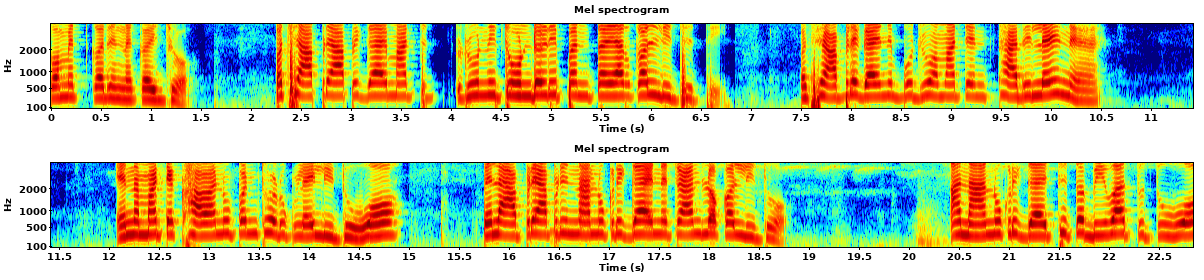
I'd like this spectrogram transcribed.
કમેન્ટ કરીને કહેજો. પછી આપણે આપણી ગાય માટે રૂની ચૂંડળી પણ તૈયાર કરી લીધી હતી. પછી આપણે ગાયને પૂજવા માટે થાળી લઈને એના માટે ખાવાનું પણ થોડુંક લઈ લીધું હો. પહેલાં આપણે આપણી નાનકડી ગાયને ચાંદલો કરી લીધો. આ નાનકડી ગાયથી તો બીવાતું તું વો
